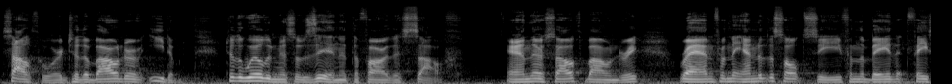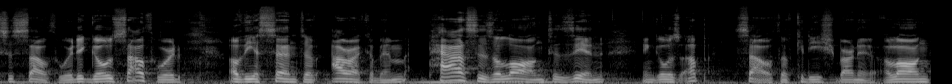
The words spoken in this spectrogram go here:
southward to the boundary of Edom, to the wilderness of Zin at the farthest south. And their south boundary ran from the end of the Salt Sea, from the bay that faces southward. It goes southward of the ascent of Akrabbim, passes along to Zin, and goes up south of Kadesh Barnea, along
